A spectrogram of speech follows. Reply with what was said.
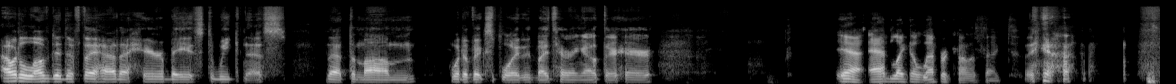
I would have loved it if they had a hair based weakness that the mom would have exploited by tearing out their hair. Yeah, add like a leprechaun effect. Yeah.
